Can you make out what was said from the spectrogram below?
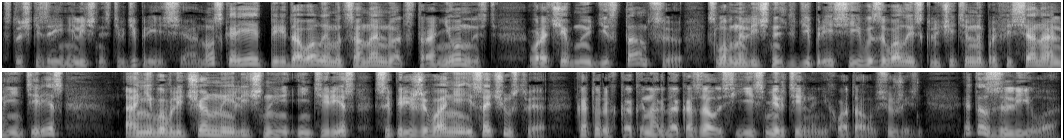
с точки зрения личности в депрессии, оно скорее передавало эмоциональную отстраненность, врачебную дистанцию, словно личность в депрессии вызывала исключительно профессиональный интерес, а не вовлеченный личный интерес, сопереживание и сочувствие, которых, как иногда казалось, ей смертельно не хватало всю жизнь. Это злило,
